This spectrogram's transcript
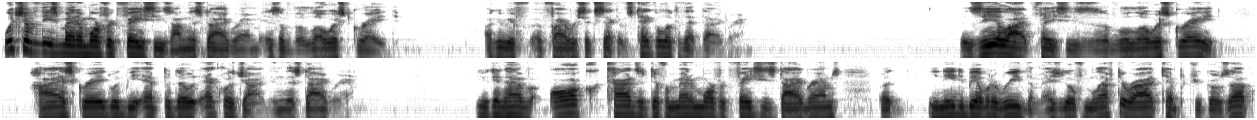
which of these metamorphic facies on this diagram is of the lowest grade? I'll give you five or six seconds. Take a look at that diagram. The zeolite facies is of the lowest grade. Highest grade would be epidote eclogite in this diagram. You can have all kinds of different metamorphic facies diagrams, but you need to be able to read them. As you go from left to right, temperature goes up,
